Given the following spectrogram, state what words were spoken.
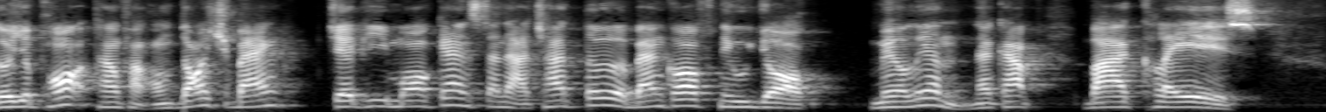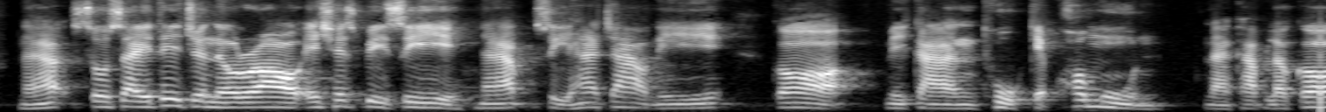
โดยเฉพาะทางฝั่งของ Deutsche Bank JP Morgan Standard Charter Bank of New York Mellon นะครับ Barclays นะฮะ Society General HSBC นะครับสี่ห้าเจ้านี้ก็มีการถูกเก็บข้อมูลนะครับแล้วก็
